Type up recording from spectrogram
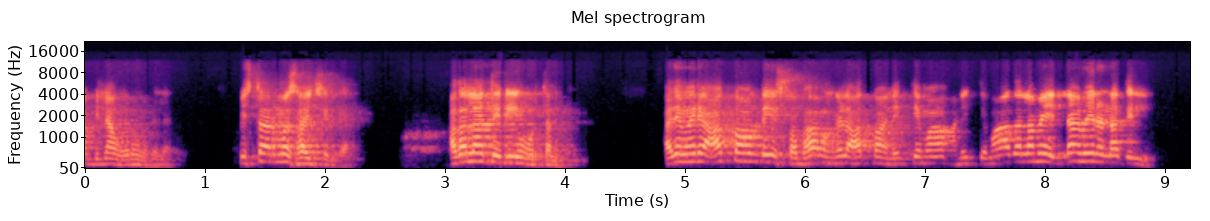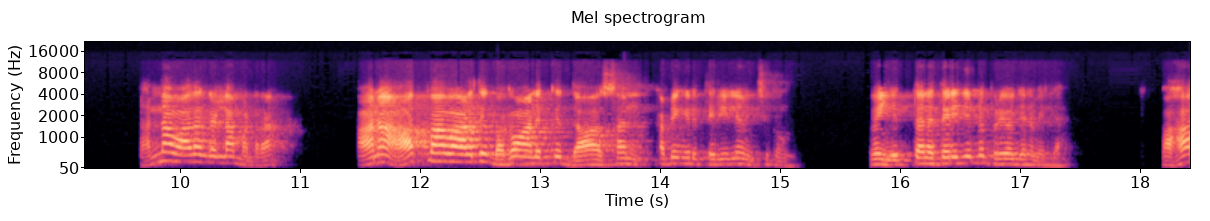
அப்படிலாம் வரும் இதுல. விஸ்தாரமா சாதிச்சிருக்க அதெல்லாம் தெரியும் ஒருத்தனுக்கு. அதே மாதிரி ஆத்மாவுடைய சுவாவங்கள் ஆத்மா நித்தியமா அனித்தியமா அதெல்லாமே எல்லாமே நல்லா தெரியும். நன்னா வாதங்கள்லாம் பண்றான். ஆனா ஆத்மாவானது பகவானுக்கு தாசன் அப்படிங்கிறது தெரியல வச்சுக்கோங்க. இவன் எத்தனை தெரிஞ்சுன்னு பிரயோஜனம் இல்லை. மகா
